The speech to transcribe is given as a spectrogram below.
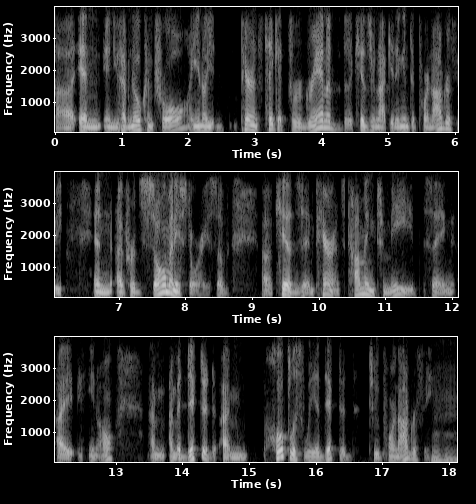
uh, and and you have no control. You know, you, parents take it for granted that the kids are not getting into pornography, and I've heard so many stories of uh, kids and parents coming to me saying, "I, you know, I'm I'm addicted. I'm hopelessly addicted to pornography." Mm-hmm.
